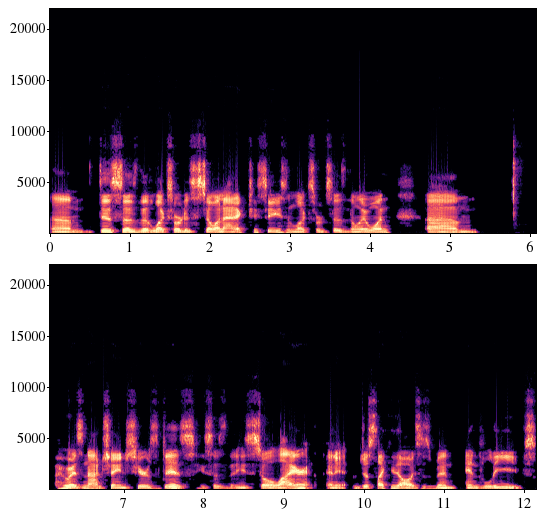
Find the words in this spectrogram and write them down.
Um, Diz says that Luxord is still an addict he sees, and Luxord says the only one um, who has not changed here is Diz. He says that he's still a liar, and it, just like he always has been, and leaves.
